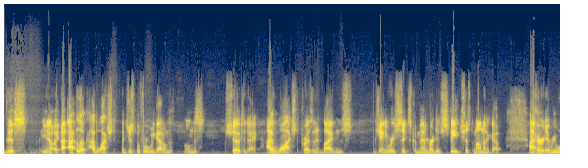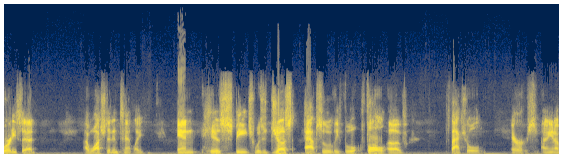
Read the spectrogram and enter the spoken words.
this. You know, I, I, look, I watched just before we got on the on this show today. I watched President Biden's January 6th commemorative speech just a moment ago. I heard every word he said. I watched it intently and his speech was just absolutely full full of factual errors. I mean, you know,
